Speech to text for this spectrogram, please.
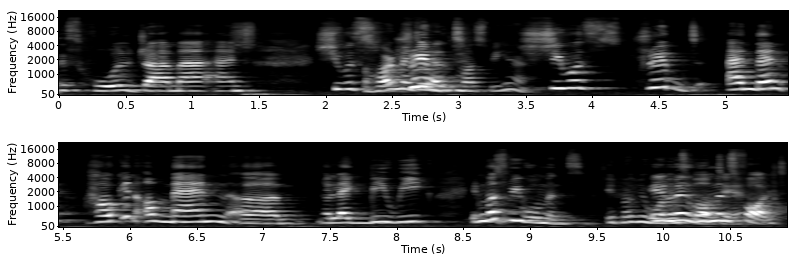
this whole drama and into God. uh, this whole drama and she was Her mental stripped. health must be, yeah. She was stripped, and then how can a man um, like be weak? It must be woman's. It must be It woman's must- fault, woman's yeah. fault.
